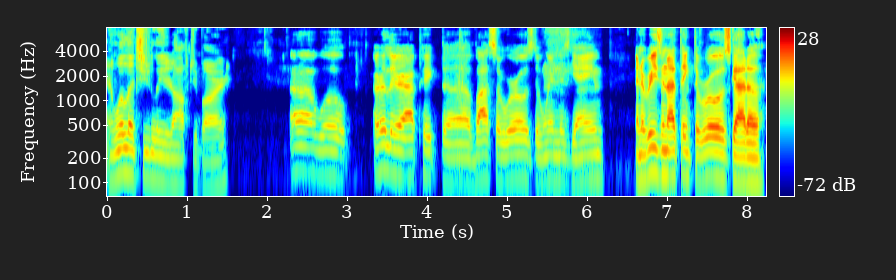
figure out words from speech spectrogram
and we'll let you lead it off, Jabari. Uh, well, earlier I picked the uh, Vasa Royals to win this game, and the reason I think the Royals got a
